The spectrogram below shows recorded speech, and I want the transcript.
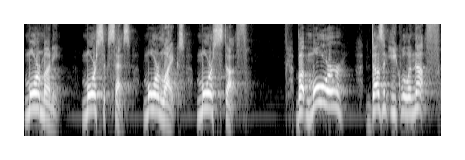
more money, more success, more likes, more stuff. But more doesn't equal enough.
